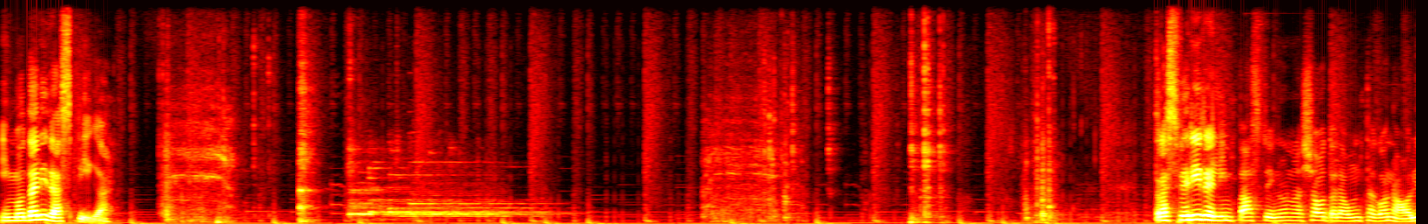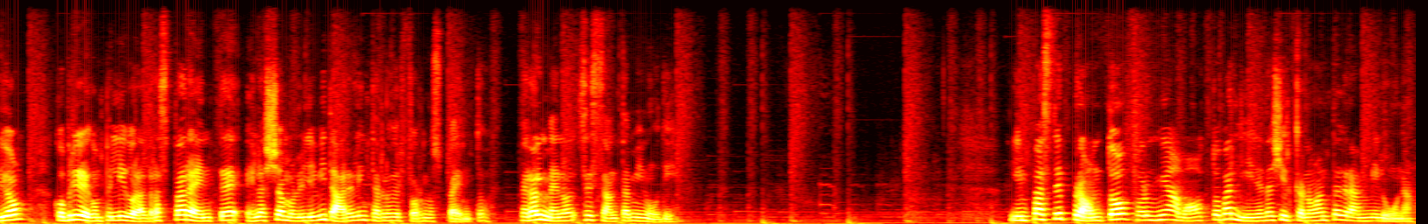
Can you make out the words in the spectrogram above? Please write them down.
in modalità spiga Trasferire l'impasto in una ciotola unta con olio, coprire con pellicola trasparente e lasciamolo lievitare all'interno del forno spento per almeno 60 minuti. L'impasto è pronto, formiamo 8 palline da circa 90 grammi l'una.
